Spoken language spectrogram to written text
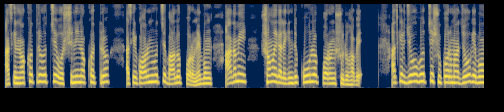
আজকের নক্ষত্র হচ্ছে অশ্বিনী নক্ষত্র। আজকের করণ হচ্ছে বালবকরণ এবং আগামী সময়কালে কিন্তু কৌলবকরণ শুরু হবে। আজকের যোগ হচ্ছে সুকর্মা যোগ এবং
